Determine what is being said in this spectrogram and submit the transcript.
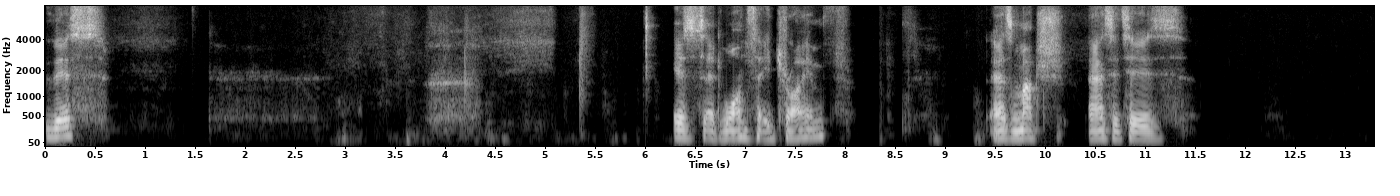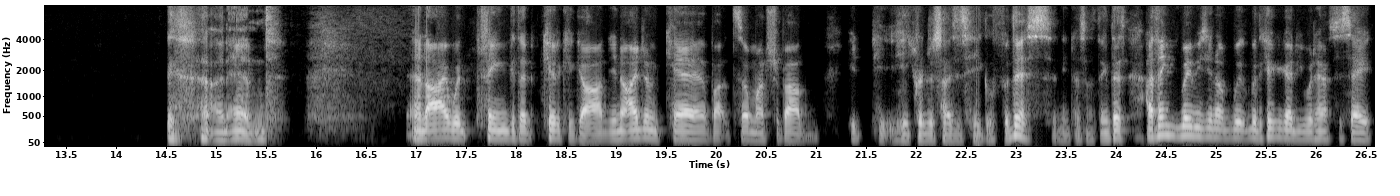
this is at once a triumph as much as it is an end and I would think that Kierkegaard, you know, I don't care about so much about he, he, he criticizes Hegel for this and he doesn't think this. I think maybe you know with, with Kierkegaard you would have to say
